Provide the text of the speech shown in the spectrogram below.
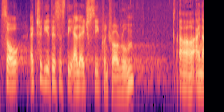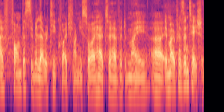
So actually, this is the LHC control room. Uh, and I found the similarity quite funny, so I had to have it in my, uh, in my presentation.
